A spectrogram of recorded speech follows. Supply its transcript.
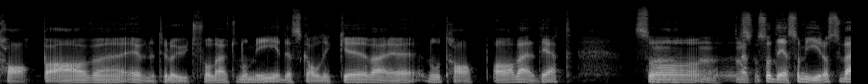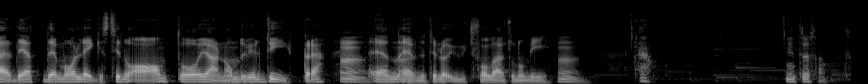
tapet av eh, evne til å utfolde autonomi, det skal ikke være noe tap av verdighet. Så, Mm, mm, så det som gir oss verdighet, det må legges til noe annet, og gjerne om du vil dypere Mm. enn evne til å utfolde autonomi. Mm. Ja. Interessant.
